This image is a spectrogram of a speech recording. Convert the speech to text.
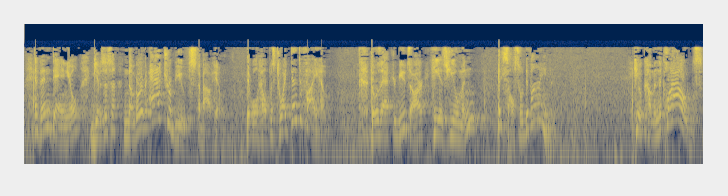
And then Daniel gives us a number of attributes about him that will help us to identify him. Those attributes are he is human, but he's also divine. He'll come in the clouds.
